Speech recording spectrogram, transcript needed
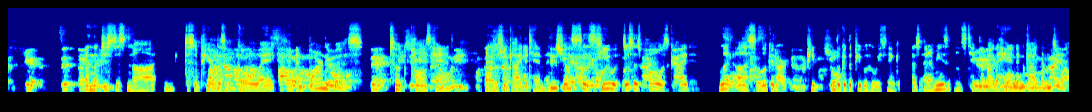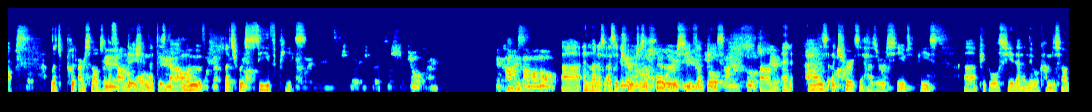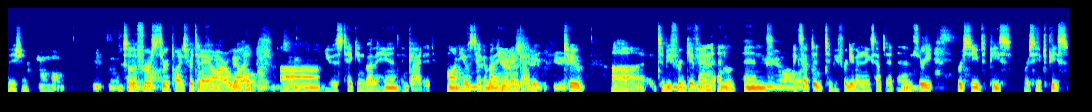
And that just does not disappear, doesn't go away. And Barnabas took Paul's hand and he guided him. And just as he, just as Paul was guided, let us look at our people look at the people who we think as enemies and let's take them by the hand and guide them as well. Let's put ourselves on the foundation that does not move. Let's receive peace. Uh, and let us as a church as a whole receive that peace. Um, and as a church that has received peace uh, people will see that and they will come to salvation. So the first three points for today are one, um, he was taken by the hand and guided. One, he was taken by the hand and guided. Two, uh, to be forgiven and and accepted, to be forgiven and accepted. And three, received peace, received peace.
